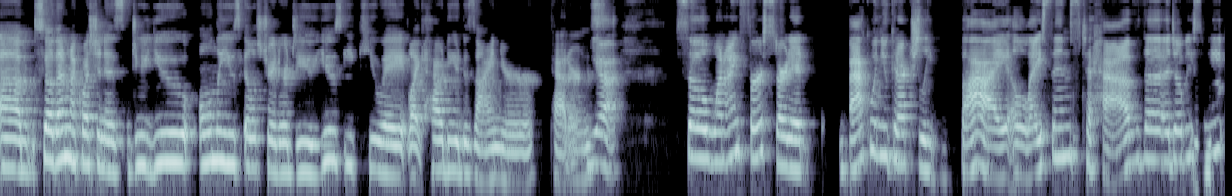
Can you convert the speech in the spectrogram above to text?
Um, so then my question is, do you only use Illustrator? Do you use EQ8? Like, how do you design your patterns? Yeah. So when I first started, back when you could actually buy a license to have the Adobe mm-hmm. Suite.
